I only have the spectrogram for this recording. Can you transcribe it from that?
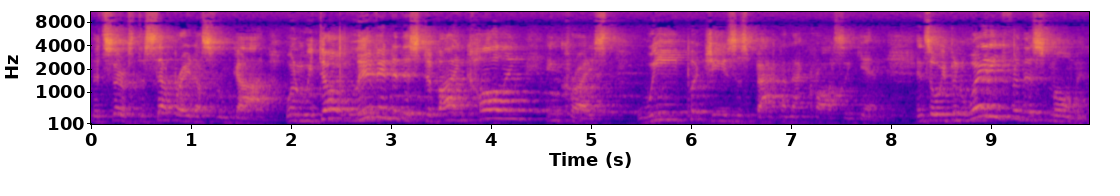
that serves to separate us from God. When we don't live into this divine calling in Christ, we put Jesus back on that cross again. And so we've been waiting for this moment.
